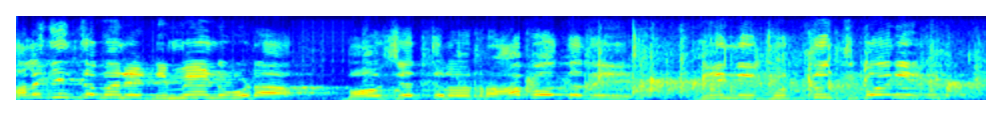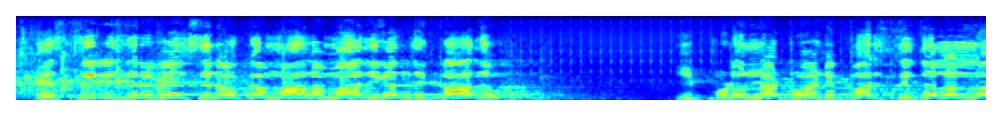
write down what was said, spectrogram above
తొలగించమనే డిమాండ్ కూడా భవిష్యత్తులో రాబోతుంది. దీన్ని గుర్తుంచుకొని ఎస్సీ రిజర్వేషన్ ఒక మాలమాదిగలది కాదు. ఇప్పుడున్నటువంటి పరిస్థితులలో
